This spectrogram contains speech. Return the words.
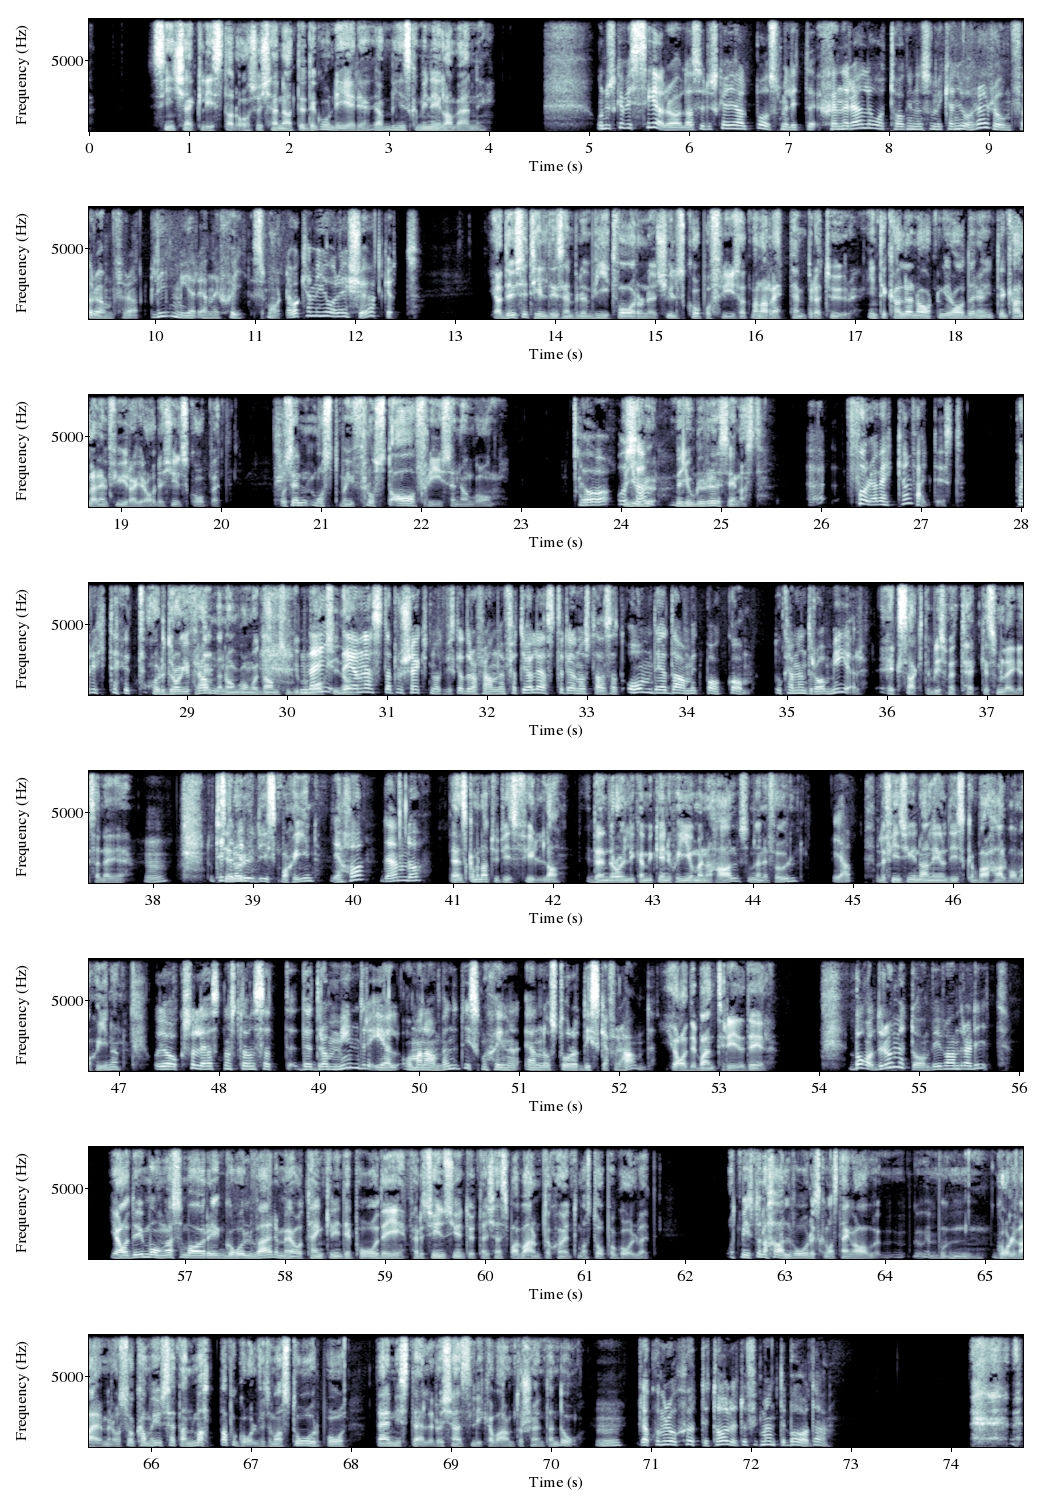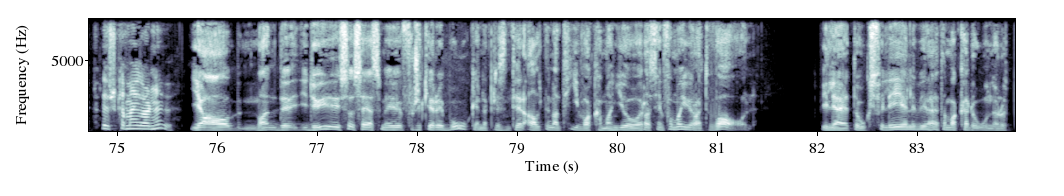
sin checklista då och så känner att det, det går ner, jag minskar min elanvändning. Och nu ska vi se då, alltså du ska hjälpa oss med lite generella åtaganden som vi kan göra rum för rum för att bli mer energismarta. Vad kan vi göra i köket? Ja, det är att se till till exempel vitvarorna, kylskåp och frys, att man har rätt temperatur. Inte kallare än 18 grader, inte kallare än 4 grader i kylskåpet. Och sen måste man ju frosta av frysen någon gång. Ja, och När, sen gjorde, när gjorde du det senast? förra veckan faktiskt. På riktigt. Har du dragit fram den någon gång och dammsugit på Nej, baksidan? det är nästa projekt nu att vi ska dra fram den för jag läste det någonstans att om det är dammigt bakom då kan den dra mer. Exakt, det blir som ett täcke som lägger sig där. Då tittar Sen har vi... du diskmaskin. Jaha, den då? Den ska man naturligtvis fylla. Den drar ju lika mycket energi om en halv som den är full. Japp. Och det finns ju ingen anledning att diska bara halva maskinen. Och jag har också läst någonstans att det drar mindre el om man använder diskmaskinen än att stå och diska för hand. Ja, det är bara en tredjedel. Badrummet då, om vi vandrar dit? Ja, det är många som har golvvärme och tänker inte på det, för det syns ju inte, utan det känns bara varmt och skönt om man står på golvet. Åtminstone halvåret ska man stänga av mm, golvvärmen och så kan man ju sätta en matta på golvet som man står på den istället, då känns det lika varmt och skönt ändå. Mm. Jag kommer ihåg 70-talet, då fick man inte bada. Hur ska man göra nu? Ja, man, det, det är ju så att säga som jag försöker göra i boken, jag presenterar alternativ, vad kan man göra? Sen får man göra ett val. Vill jag äta oxfilé eller vill jag äta makaroner och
